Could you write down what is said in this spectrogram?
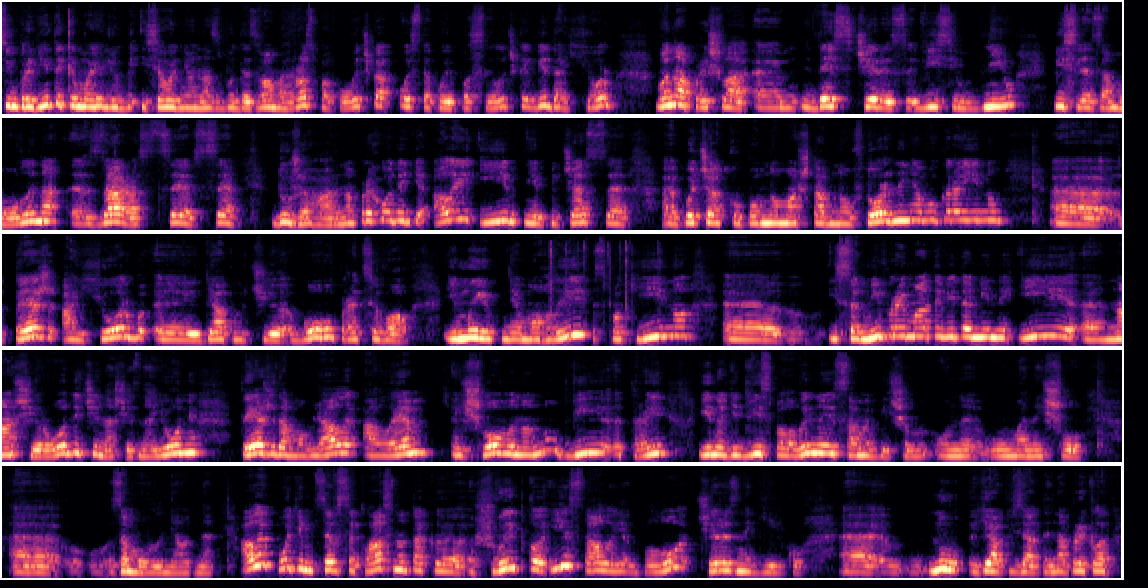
Всім привітики, мої любі! І сьогодні у нас буде з вами розпаковочка ось такої посилочки від iHerb. Вона прийшла е, десь через 8 днів після замовлення. Е, Зараз це все дуже гарно приходить, але і під час е, початку повномасштабного вторгнення в Україну е, теж iHerb, дякуючи Богу, працював. І ми могли спокійно і самі приймати вітаміни, і наші родичі, наші знайомі теж замовляли, але йшло воно ну, дві-три, іноді дві з половиною, саме більше у мене йшло е, замовлення одне. Але потім це все класно, так е, швидко і стало як було через недільку. Е, ну, як взяти, наприклад.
